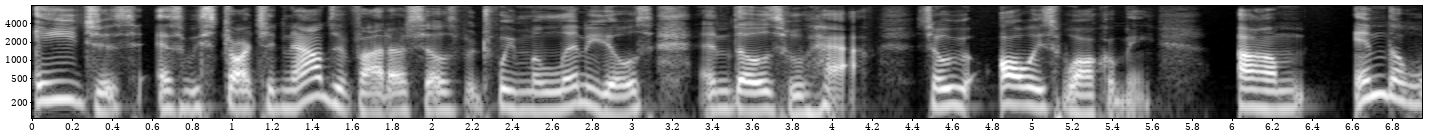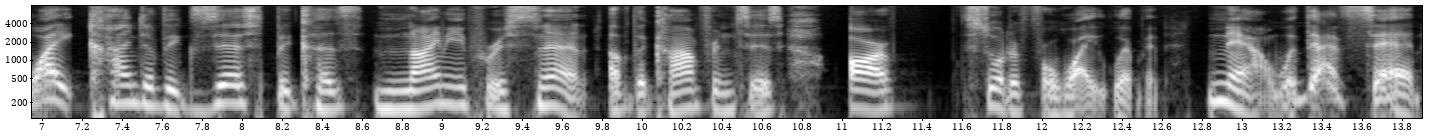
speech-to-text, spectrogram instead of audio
ages as we start to now divide ourselves between millennials and those who have. So we're always welcoming. Um, in the white kind of exists because 90% of the conferences are sort of for white women. Now, with that said,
